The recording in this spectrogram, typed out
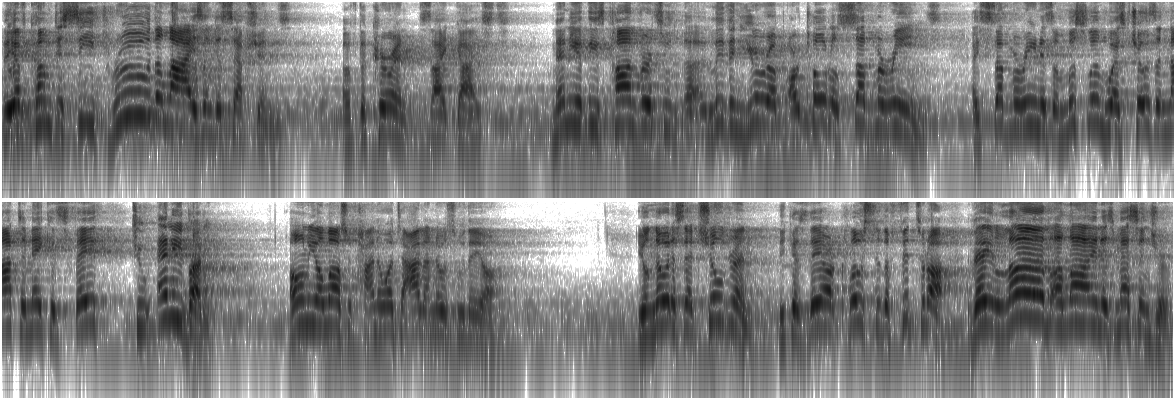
They have come to see through the lies and deceptions of the current zeitgeist. Many of these converts who uh, live in Europe are total submarines. A submarine is a Muslim who has chosen not to make his faith to anybody. Only Allah subhanahu wa ta'ala knows who they are. You'll notice that children, because they are close to the fitrah, they love Allah and His Messenger.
